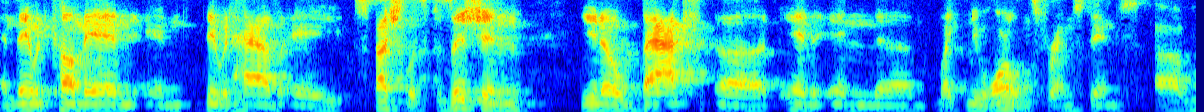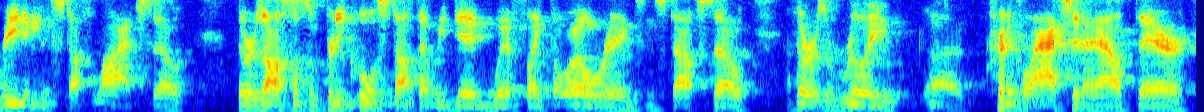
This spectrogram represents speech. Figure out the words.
and they would come in and they would have a specialist physician you know, back uh, in in uh, like New Orleans, for instance, uh, reading this stuff live. So there was also some pretty cool stuff that we did with like the oil rigs and stuff. So if there was a really uh, critical accident out there,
